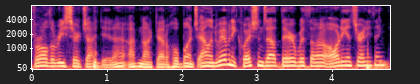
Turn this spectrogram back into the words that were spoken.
for all the research I did, I, I've knocked out a whole bunch. Alan, do we have any questions out there with uh, audience or anything?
